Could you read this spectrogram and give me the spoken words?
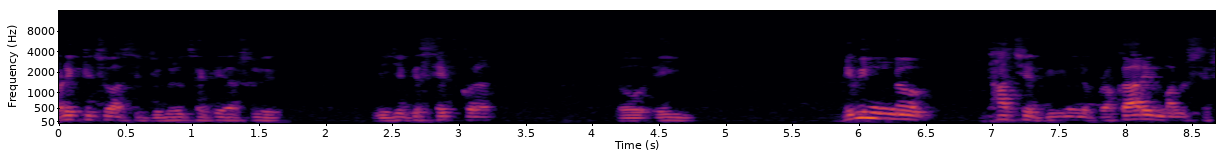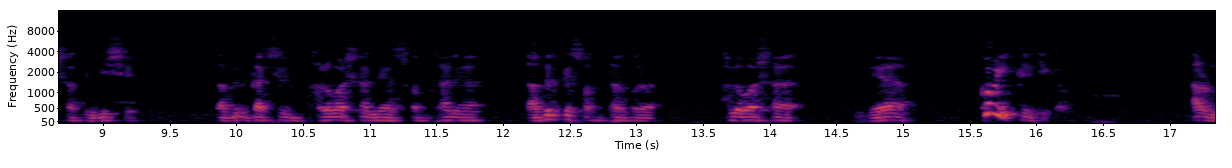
অনেক কিছু আছে যেগুলো থেকে আসলে নিজেকে সেভ করা। তো এই বিভিন্ন ধাঁচের বিভিন্ন প্রকারের মানুষের সাথে মিশে তাদের কাছে ভালোবাসা নেওয়া শ্রদ্ধা নেওয়া তাদেরকে শ্রদ্ধা করা, ভালোবাসা দেয়া খুবই ক্রিটিক্যাল কারণ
